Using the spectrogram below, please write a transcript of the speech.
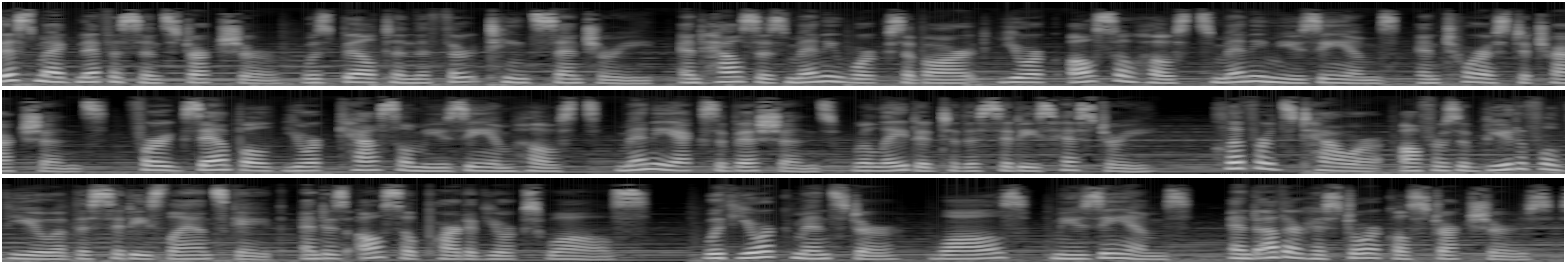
This magnificent structure was built in the 13th century and houses many works of art. York also hosts many museums and tourist attractions. For example, York Castle Museum hosts many exhibitions related to the city's history. Clifford's Tower offers a beautiful view of the city's landscape and is also part of York's walls. With York Minster, walls, museums, and other historical structures,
